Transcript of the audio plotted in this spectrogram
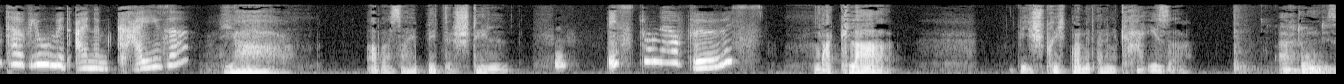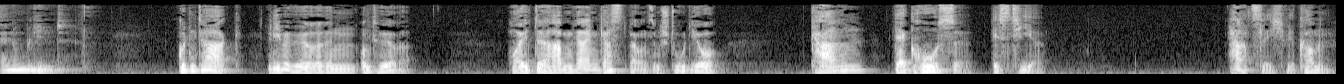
Interview mit einem Kaiser? Ja, aber sei bitte still. Bist du nervös? Na klar. Wie spricht man mit einem Kaiser? Achtung, die Sendung beginnt. Guten Tag, liebe Hörerinnen und Hörer. Heute haben wir einen Gast bei uns im Studio. Karl der Große ist hier. Herzlich willkommen.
